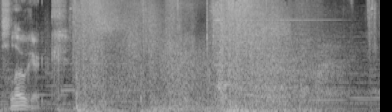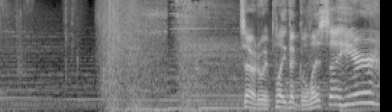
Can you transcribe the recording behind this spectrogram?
Slogurk. So, do we play the Glissa here?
